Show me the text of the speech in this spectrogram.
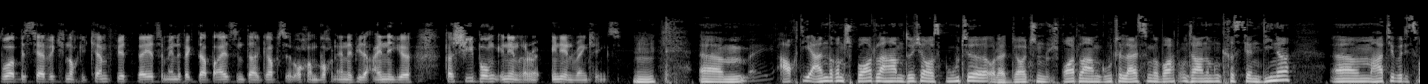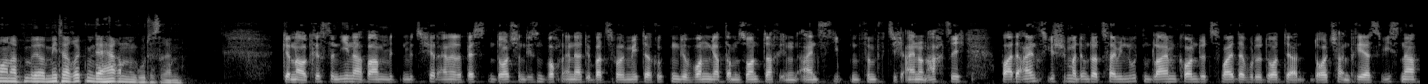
wo er bisher wirklich noch gekämpft wird. Wer jetzt im Endeffekt dabei sind, da gab es auch am Wochenende wieder einige Verschiebungen in den, in den Rankings. Mhm. Ähm, auch die anderen Sportler haben durchaus gute oder die deutschen Sportler haben gute Leistung gebracht. Unter anderem Christian Diener ähm, hat über die 200 Meter Rücken der Herren ein gutes Rennen. Genau, Christian Nina war mit, mit Sicherheit einer der besten Deutschen diesem Wochenende, hat über zwei Meter Rücken gewonnen gehabt am Sonntag in 1,57,81. War der einzige Schwimmer, der unter zwei Minuten bleiben konnte. Zweiter wurde dort der Deutsche Andreas Wiesner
